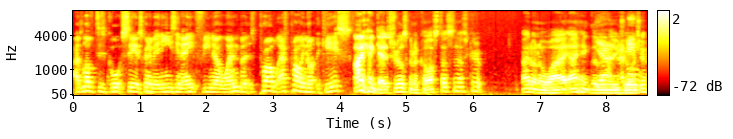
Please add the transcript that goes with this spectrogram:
I'd love to go say it's going to be an easy night, three 0 win, but it's probably that's probably not the case. I think Israel's going to cost us in this group. I don't know why. I think they're the new I mean, Georgia.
